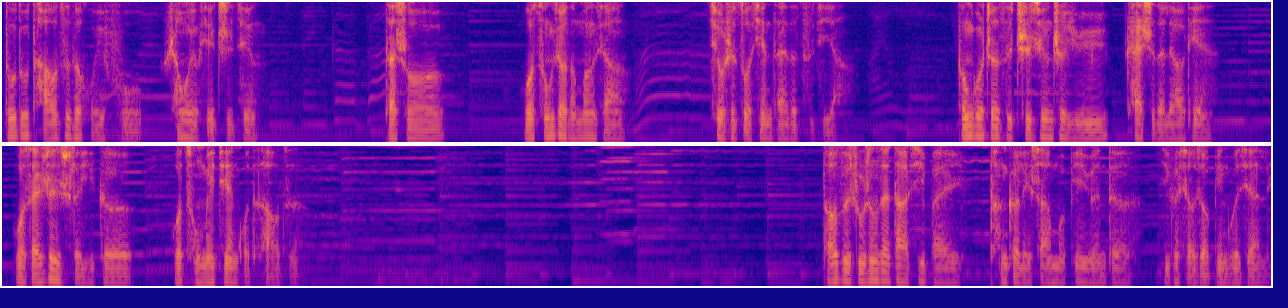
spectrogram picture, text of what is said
读读桃子的回复让我有些吃惊。他说：“我从小的梦想。”就是做现在的自己呀。通过这次吃惊之余开始的聊天，我才认识了一个我从没见过的桃子。桃子出生在大西北腾格里沙漠边缘的一个小小冰棍县里，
